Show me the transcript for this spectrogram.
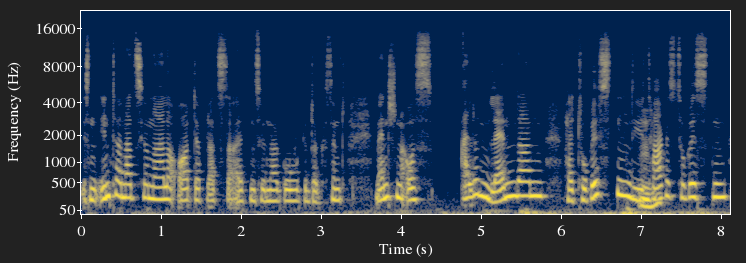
ist ein internationaler Ort, der Platz der alten Synagoge. Da sind Menschen aus allen Ländern, halt Touristen, die mhm. Tagestouristen.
